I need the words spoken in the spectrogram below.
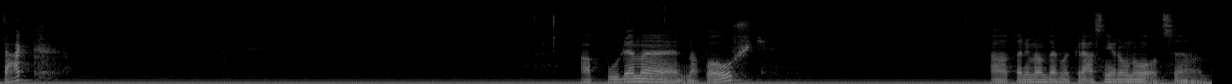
Tak. A půjdeme na poušť. A tady mám takhle krásně rovnou oceán.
